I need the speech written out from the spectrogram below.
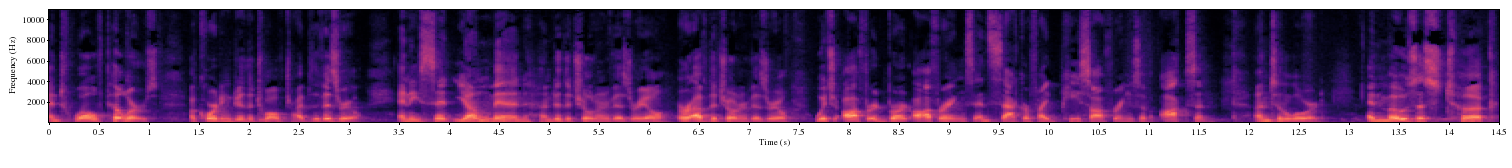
and twelve pillars, according to the twelve tribes of Israel. And he sent young men unto the children of Israel, or of the children of Israel, which offered burnt offerings and sacrificed peace offerings of oxen unto the Lord. And Moses took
